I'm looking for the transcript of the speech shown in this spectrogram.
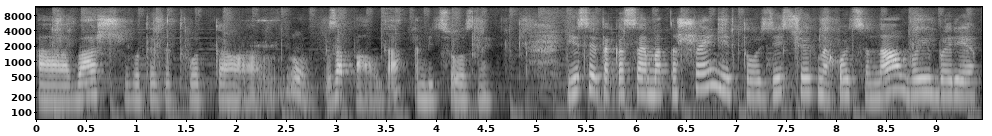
а, ваш вот этот вот а, ну, запал, да, амбициозный. Если это касаемо отношений, то здесь человек находится на выборе,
